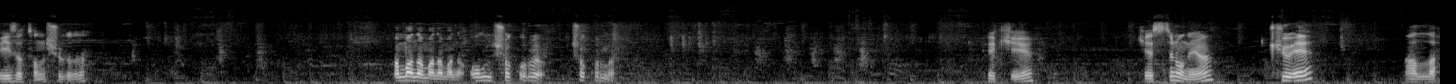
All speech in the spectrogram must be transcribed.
Base atalım şurada da. Aman aman aman. Oğlum çok vurma. Çok vurma. Peki. Kestin onu ya. QE. Allah.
